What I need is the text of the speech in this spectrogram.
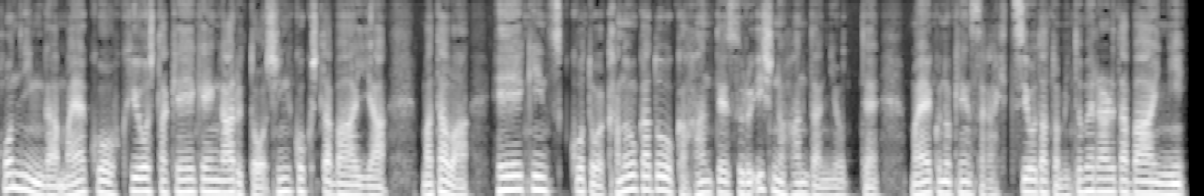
本人が麻薬を服用した経験があると申告した場合やまたは兵役に就くことが可能かどうか判定する医師の判断によって麻薬の検査が必要だと認められた場合に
